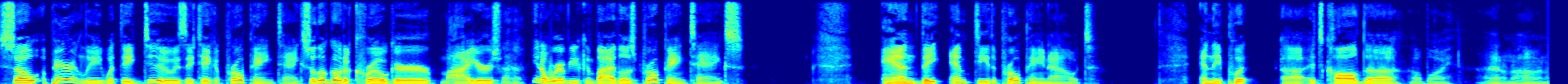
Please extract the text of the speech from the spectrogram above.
So apparently, what they do is they take a propane tank. So they'll go to Kroger, Meijer's, you know, wherever you can buy those propane tanks, and they empty the propane out, and they put. Uh, it's called. Uh, oh boy, I don't know how. I'm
